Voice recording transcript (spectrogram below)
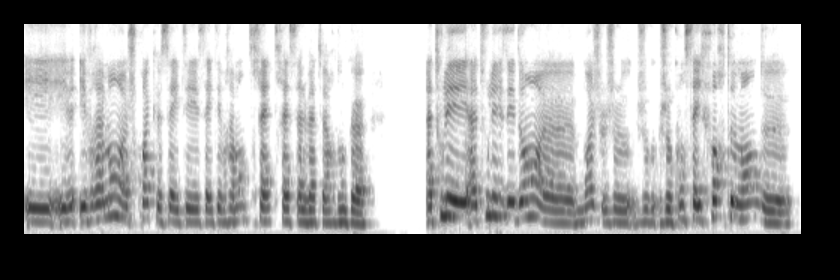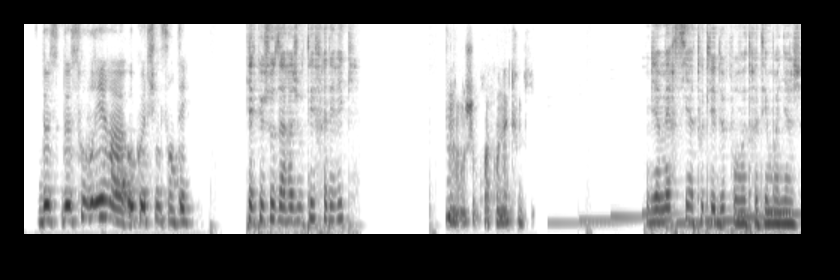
et, et, vraiment, je crois que ça a été, ça a été vraiment très, très salvateur. Donc, euh, à, tous les, à tous les aidants, euh, moi, je, je, conseille fortement de, de, de s'ouvrir au coaching santé. Quelque chose à rajouter, Frédéric? Non, je crois qu'on a tout dit. Bien, merci à toutes les deux pour votre témoignage.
